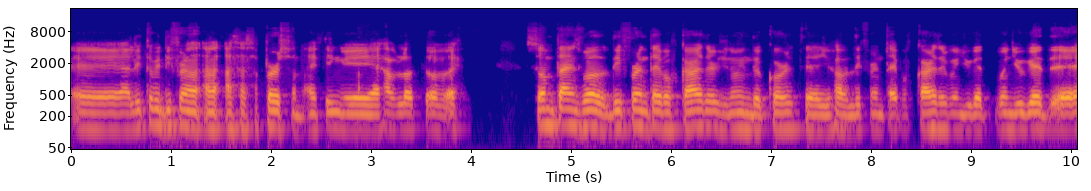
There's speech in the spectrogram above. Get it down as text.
uh, a little bit different as, as a person. I think uh, I have a lot of uh, sometimes well different type of characters you know in the court uh, you have different type of characters when you get when you get uh,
